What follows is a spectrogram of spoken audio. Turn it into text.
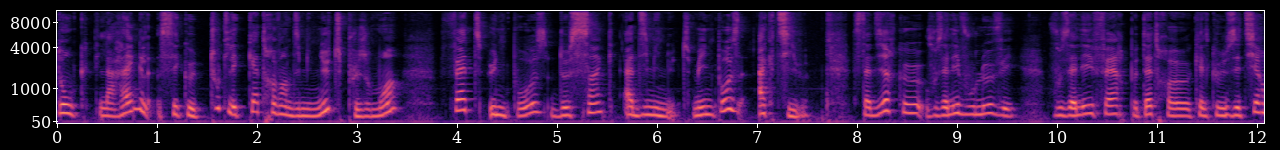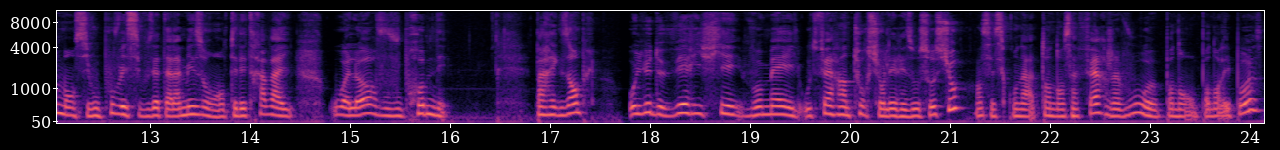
Donc la règle, c'est que toutes les 90 minutes, plus ou moins, faites une pause de 5 à 10 minutes, mais une pause active. C'est-à-dire que vous allez vous lever, vous allez faire peut-être euh, quelques étirements si vous pouvez, si vous êtes à la maison, en télétravail, ou alors vous vous promenez. Par exemple, au lieu de vérifier vos mails ou de faire un tour sur les réseaux sociaux, hein, c'est ce qu'on a tendance à faire, j'avoue, euh, pendant, pendant les pauses,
